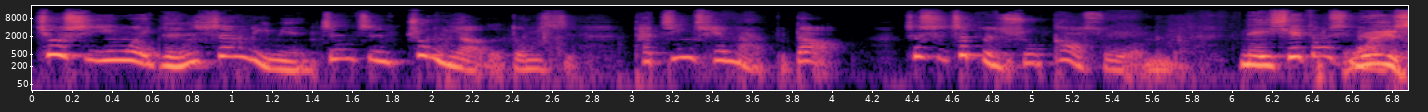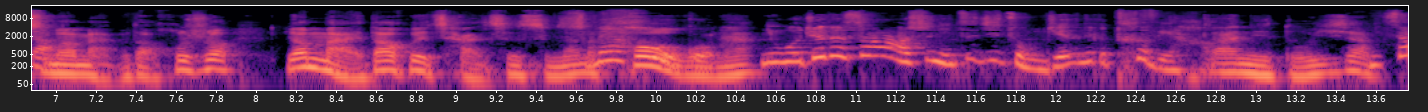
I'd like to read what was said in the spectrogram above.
就是因为人生里面真正重要的东西，它金钱买不到。这是这本书告诉我们的哪些东西为什么买不到，或者说要买到会产生什么样的后果呢？你我觉得张老师你自己总结的那个特别好那，你读一下。张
